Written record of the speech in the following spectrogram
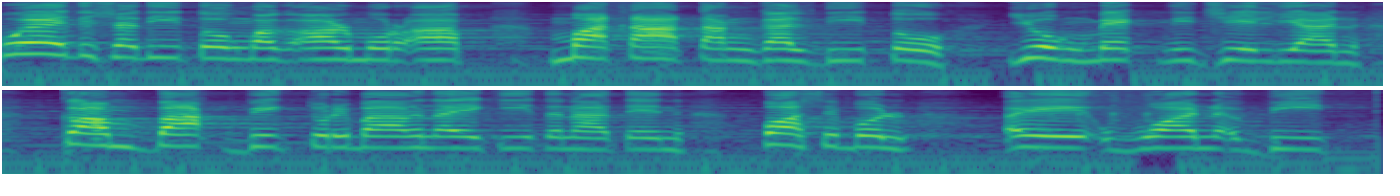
pwede siya ditong mag-armor up, matatanggal dito yung mech ni Jillian. Comeback victory ba ang nakikita natin? Possible a 1v3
